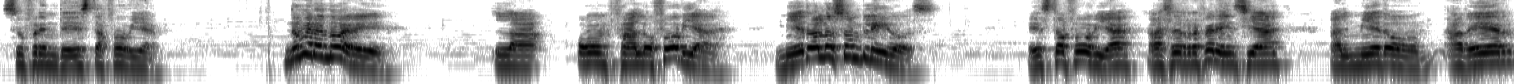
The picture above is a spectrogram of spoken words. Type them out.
sufren de esta fobia. Número 9. La onfalofobia. Miedo a los ombligos. Esta fobia hace referencia al miedo a ver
